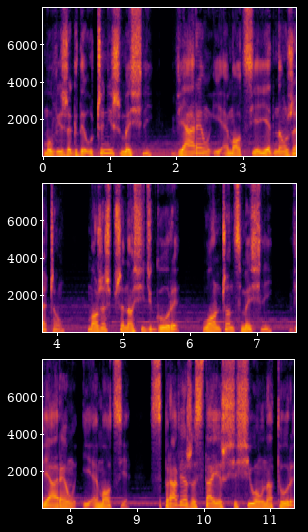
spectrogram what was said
Mówi, że gdy uczynisz myśli, wiarę i emocje jedną rzeczą, możesz przenosić góry, łącząc myśli, wiarę i emocje. Sprawia, że stajesz się siłą natury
